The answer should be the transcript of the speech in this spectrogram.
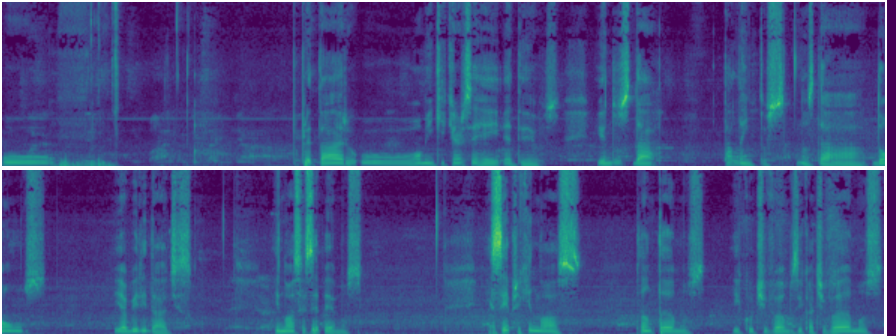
o proprietário, o homem que quer ser rei é Deus e nos dá talentos, nos dá dons e habilidades. E nós recebemos. E sempre que nós plantamos e cultivamos e cativamos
